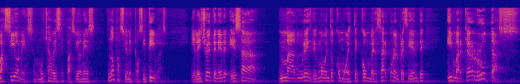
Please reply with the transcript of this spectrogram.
pasiones, muchas veces pasiones, no pasiones positivas. Y el hecho de tener esa madurez de un momento como este, conversar con el presidente y marcar rutas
